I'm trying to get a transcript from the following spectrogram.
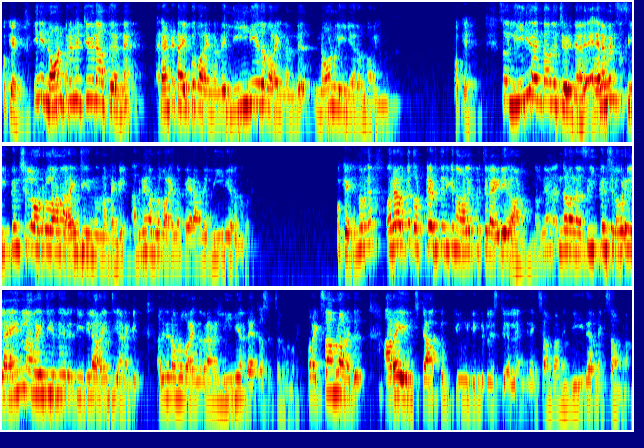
ഓക്കെ ഇനി നോൺ പ്രിമിറ്റീവിനകത്ത് തന്നെ രണ്ട് ടൈപ്പ് പറയുന്നുണ്ട്. ലീനിയർ പറയുന്നുണ്ട്. നോൺ ലീനിയറും പറയുന്നുണ്ട്. ഓക്കെ സോ ലീനിയർ എന്താന്ന് വെച്ച് കഴിഞ്ഞാൽ എലമെന്റ്സ് സീക്വൻഷ്യൽ ഓർഡറിലാണ് അറേഞ്ച് ചെയ്യുന്നുണ്ടെങ്കിൽ അതിനെ നമ്മൾ പറയുന്ന പേരാണ് ലീനിയർ എന്ന് പറയുന്നത്. ഓക്കെ എന്ന് പറഞ്ഞാൽ ഒരാൾക്ക് തൊട്ടടുത്തിരിക്കുന്ന ആളെ കുറിച്ച് ഒരു ഐഡിയ കാണും. എന്ന് പറഞ്ഞാൽ എന്താ പറയുക? സീക്വൻഷ്യൽ ഒരു ലൈനിൽ അറേഞ്ച് ചെയ്യുന്ന രീതിയിൽ അറേഞ്ച് ചെയ്യുകയാണെങ്കിൽ അതിന് നമ്മൾ പറയുന്നവരാണ് ലീനിയർ ഡാറ്റ സ്ട്രക്ചർ എന്ന് പറയും. ഫോർ എക്സാമ്പിൾ ആണ് ഇത്. അറേയും സ്റ്റാക്കും ക്യൂ ലിങ്ക്ഡ് ലിസ്റ്റും എല്ലാം ഇതിന് എക്സാമ്പിൾ ആണ്. ലീനിയറിന് എക്സാമ്പിൾ ആണ്.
